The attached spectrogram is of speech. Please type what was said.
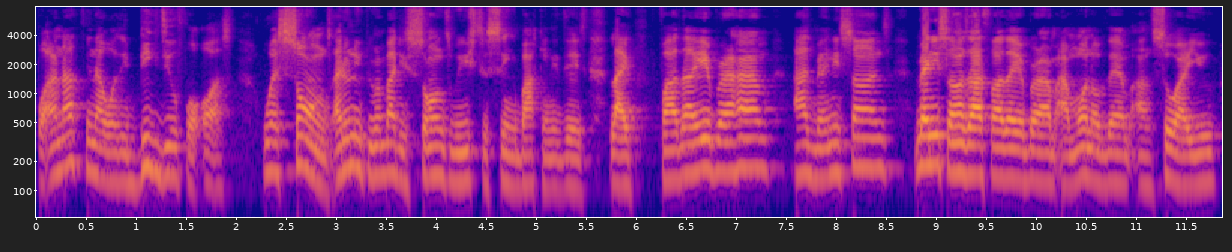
But another thing that was a big deal for us were songs. I don't know if you remember the songs we used to sing back in the days, like Father Abraham had many sons, many sons had Father Abraham, I'm one of them, and so are you.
